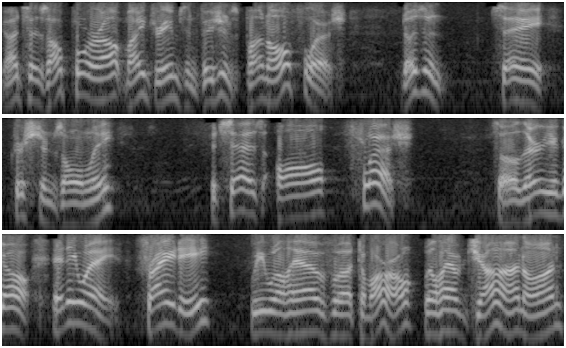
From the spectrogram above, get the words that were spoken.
God says, I'll pour out my dreams and visions upon all flesh. Doesn't say Christians only. It says all flesh. So there you go. Anyway, Friday we will have uh, tomorrow. We'll have John on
